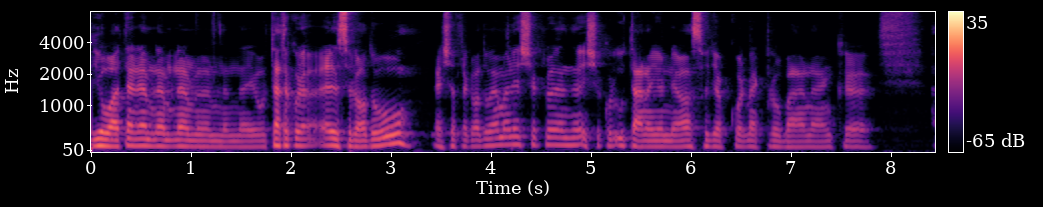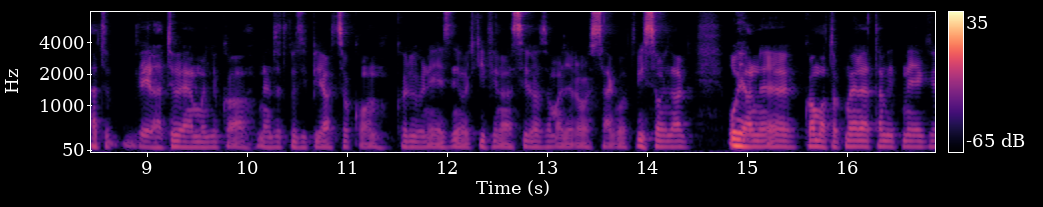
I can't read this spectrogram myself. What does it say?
Jó, hát nem, nem, nem, nem, nem, nem jó. Tehát akkor először adó, esetleg adóemelésekről lenne, és akkor utána jönne az, hogy akkor megpróbálnánk hát vélhetően mondjuk a nemzetközi piacokon körülnézni, hogy kifinanszírozza Magyarországot viszonylag olyan kamatok mellett, amit még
